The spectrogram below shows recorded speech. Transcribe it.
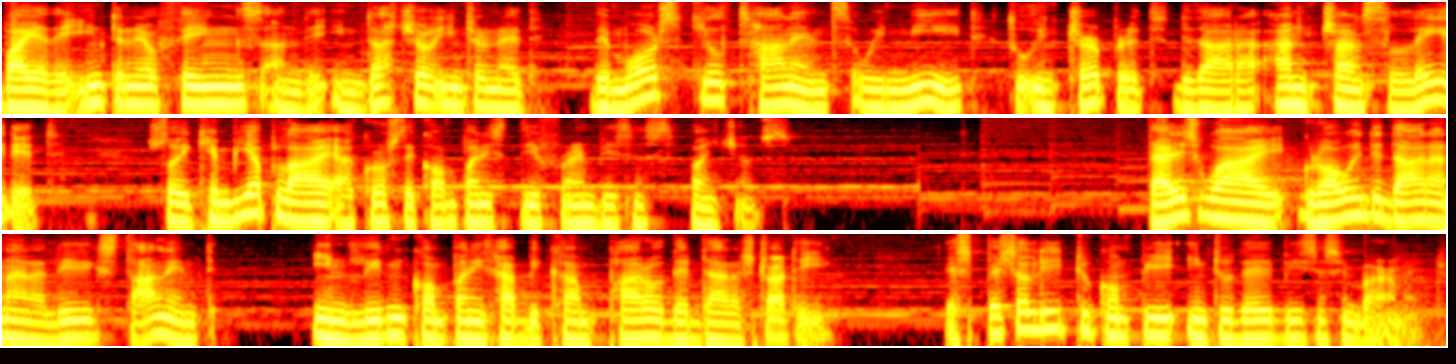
via the Internet of Things and the Industrial Internet, the more skilled talents we need to interpret the data and translate it so it can be applied across the company's different business functions. That is why growing the data and analytics talent in leading companies have become part of their data strategy, especially to compete in today's business environment.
